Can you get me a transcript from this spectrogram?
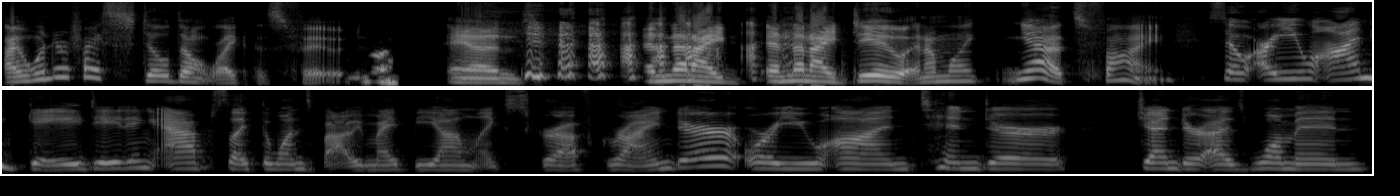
I wonder if I still don't like this food. And and then I and then I do and I'm like, yeah, it's fine. So, are you on gay dating apps like the ones Bobby might be on, like Scruff Grindr, or are you on Tinder, Gender as Woman?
